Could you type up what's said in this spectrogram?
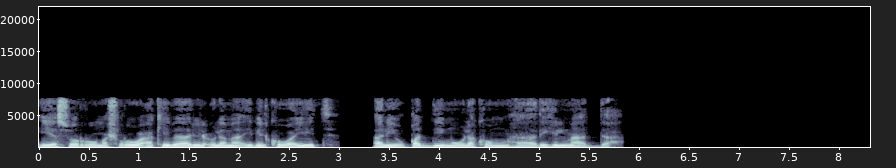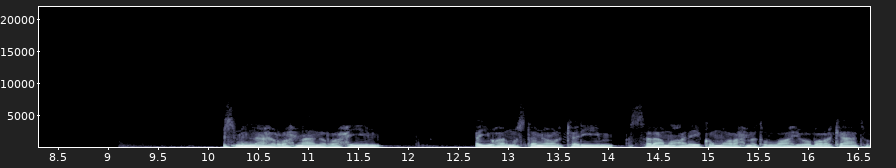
يسر مشروع كبار العلماء بالكويت أن يقدم لكم هذه المادة. بسم الله الرحمن الرحيم. أيها المستمع الكريم السلام عليكم ورحمة الله وبركاته.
